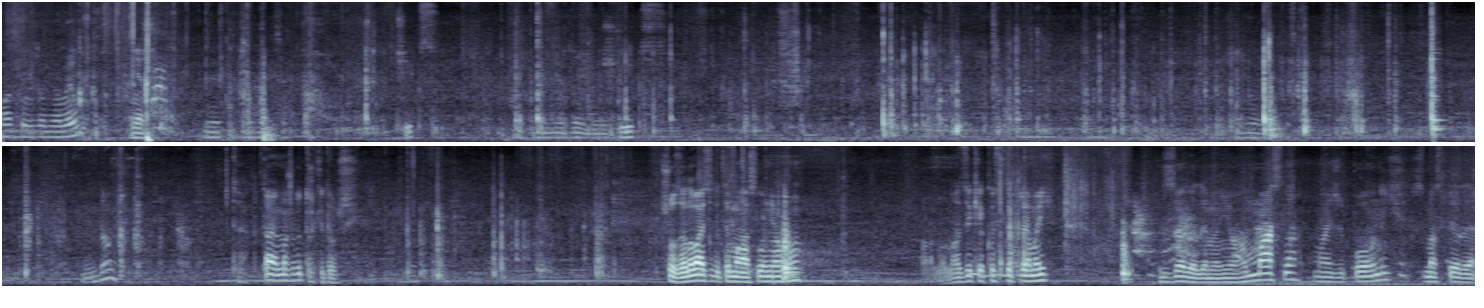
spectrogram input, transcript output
Масло вже налив. Ні. Чікс. Довше? Так, та, може бути трохи довший. Що, заливай сюди масло в нього. А, ну, Назик якось підтримай. Залили ми в нього масло, майже повний. Змастили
